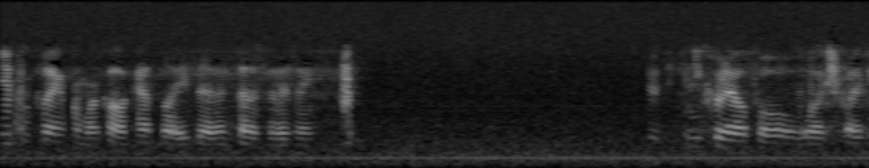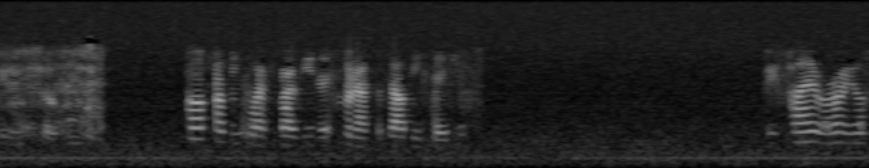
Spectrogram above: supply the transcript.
You can claim from our call, cancel 87, send us anything. Can you code Alpha Watch 5 units southeast? All Alpha Watch 5 units, put out the Southeast Station. 35 Royal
